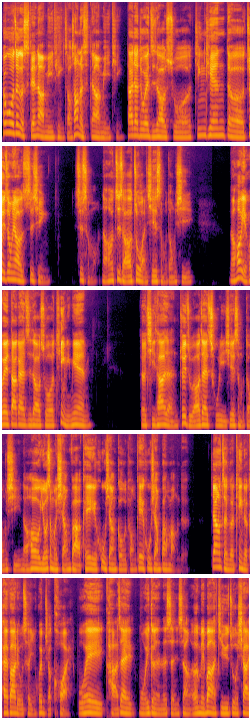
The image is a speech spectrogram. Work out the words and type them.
透过这个 stand up meeting，早上的 stand up meeting，大家就会知道说今天的最重要的事情是什么，然后至少要做完些什么东西，然后也会大概知道说 team 里面的其他人最主要在处理一些什么东西，然后有什么想法可以互相沟通，可以互相帮忙的，这样整个 team 的开发流程也会比较快，不会卡在某一个人的身上，而没办法继续做下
